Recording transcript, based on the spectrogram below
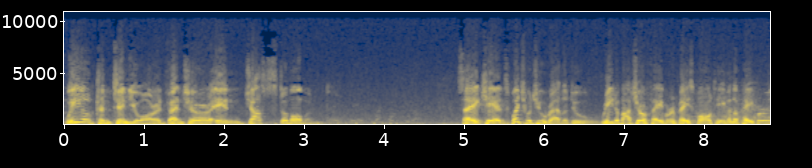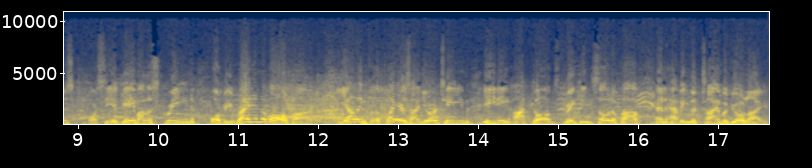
We'll continue our adventure in just a moment. Say, kids, which would you rather do? Read about your favorite baseball team in the papers, or see a game on the screen, or be right in the ballpark, yelling for the players on your team, eating hot dogs, drinking soda pop, and having the time of your life?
